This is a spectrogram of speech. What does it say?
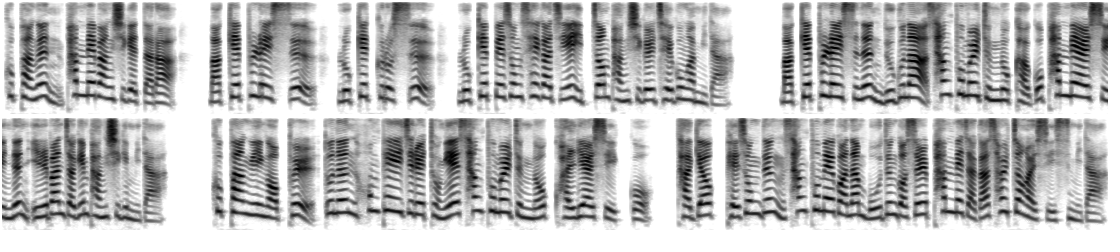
쿠팡은 판매 방식에 따라 마켓플레이스, 로켓크로스, 로켓 배송 세 가지의 입점 방식을 제공합니다. 마켓플레이스는 누구나 상품을 등록하고 판매할 수 있는 일반적인 방식입니다. 쿠팡 윙 어플 또는 홈페이지를 통해 상품을 등록 관리할 수 있고 가격, 배송 등 상품에 관한 모든 것을 판매자가 설정할 수 있습니다.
